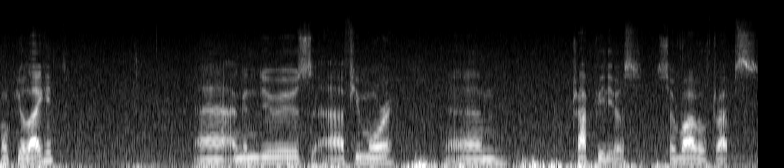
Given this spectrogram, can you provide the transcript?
Hope you like it. Uh, I'm gonna do a few more um, trap videos, survival traps.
